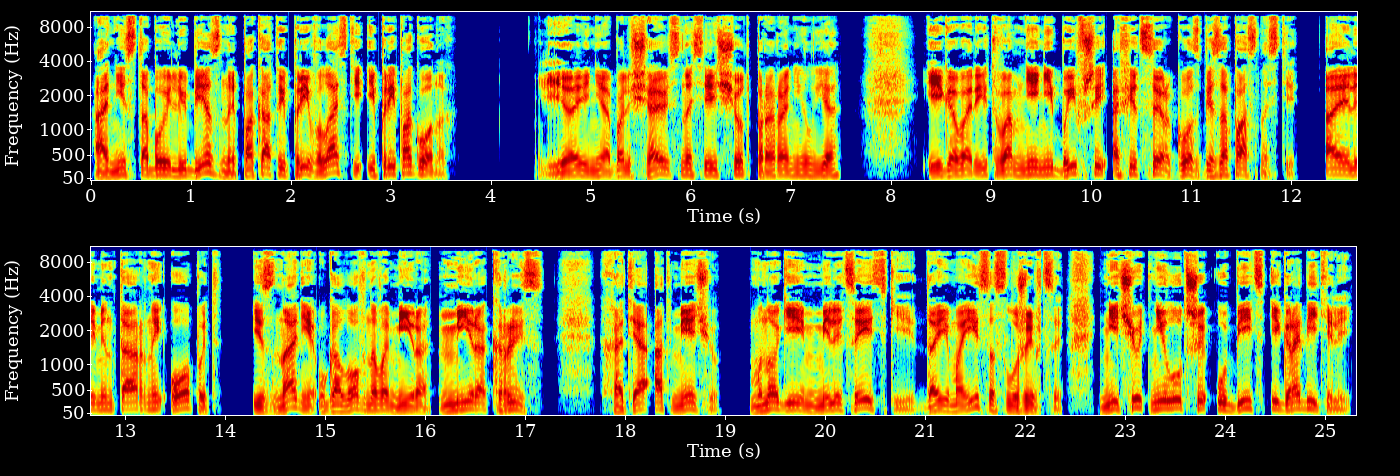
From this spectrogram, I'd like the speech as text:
Они с тобой любезны, пока ты при власти и при погонах». «Я и не обольщаюсь на сей счет», — проронил я. «И говорит во мне не бывший офицер госбезопасности, а элементарный опыт и знание уголовного мира, мира крыс. Хотя, отмечу, многие милицейские, да и мои сослуживцы, ничуть не лучше убийц и грабителей.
